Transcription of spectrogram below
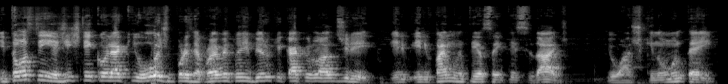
Então, assim, a gente tem que olhar que hoje, por exemplo, o Everton Ribeiro que cai pelo lado direito, ele, ele vai manter essa intensidade? Eu acho que não mantém.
